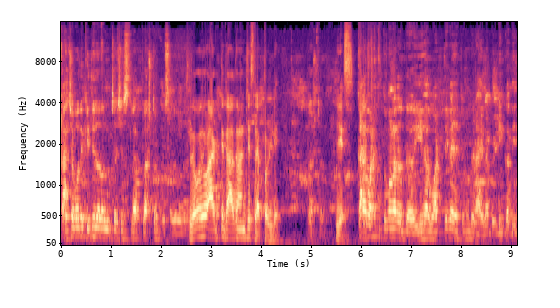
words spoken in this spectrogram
त्याच्यामध्ये किती जणांचे असे स्लॅब प्लास्टर कोसळले वगैरे? जवळजवळ आठ ते दहा जणांचे स्लॅब पडले प्लास्टर येस काय वाटतं तुम्हाला? हे वाटते का याच्यामध्ये राहायला बिल्डिंग कधी?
